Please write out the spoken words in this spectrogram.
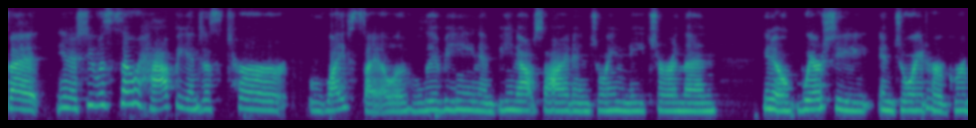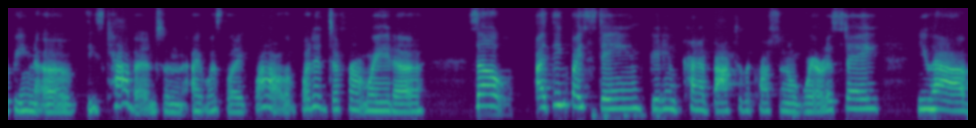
But, you know, she was so happy in just her lifestyle of living and being outside and enjoying nature. And then, you know, where she enjoyed her grouping of these cabins. And I was like, wow, what a different way to. So I think by staying, getting kind of back to the question of where to stay, you have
